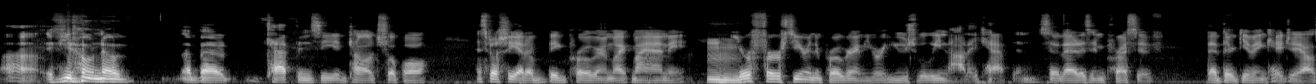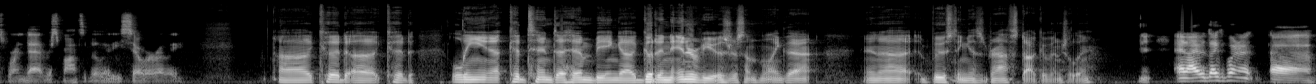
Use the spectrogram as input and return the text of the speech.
uh, if you don't know about captaincy in college football, especially at a big program like Miami, hmm your first year in the program, you are usually not a captain. So that is impressive that they're giving KJ Osborn that responsibility so early. Uh, could uh, could lean could tend to him being uh, good in interviews or something like that, and uh, boosting his draft stock eventually. And I would like to point out, uh,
